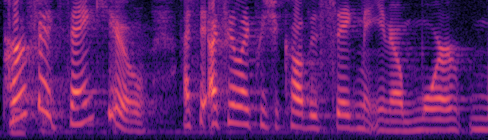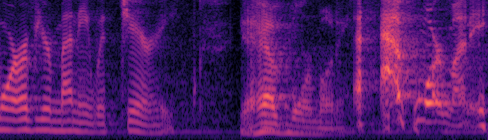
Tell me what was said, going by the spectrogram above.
Perfect. Thank you. I, th- I feel like we should call this segment, you know, more more of your money with Jerry. You have more money. More money.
